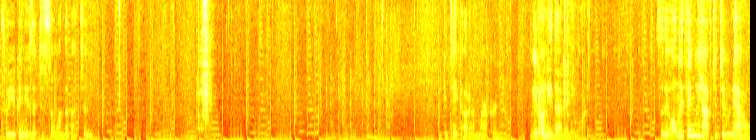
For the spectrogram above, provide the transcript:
so you can use it to sew on the button. We can take out our marker now. We don't need that anymore. So the only thing we have to do now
